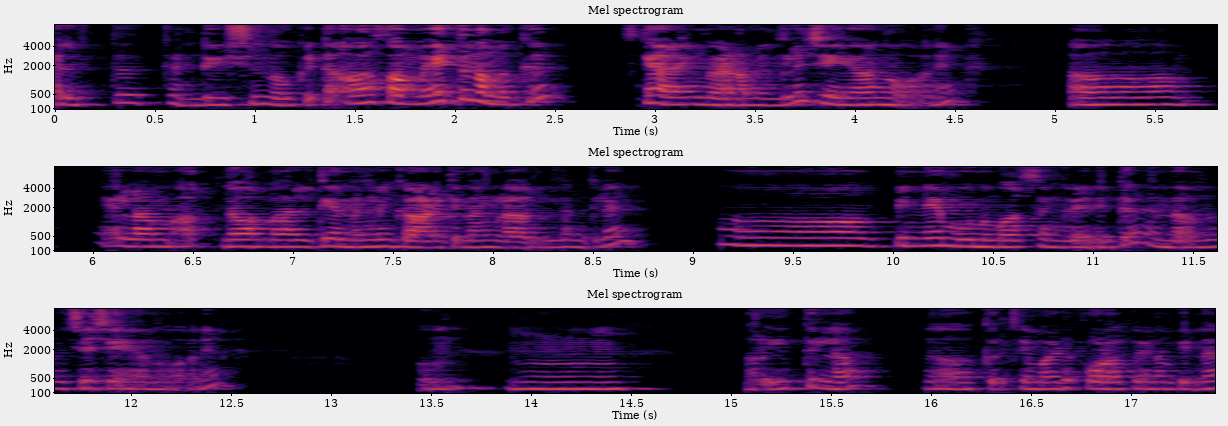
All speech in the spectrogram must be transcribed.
ഹെൽത്ത് കണ്ടീഷൻ നോക്കിയിട്ട് ആ സമയത്ത് നമുക്ക് സ്കാനിങ് വേണമെങ്കിൽ ചെയ്യാമെന്ന് പറഞ്ഞ്. എല്ലാം അബ്നോർമാലിറ്റി എന്തെങ്കിലും കാണിക്കുന്നെങ്കിൽ പിന്നെ മൂന്ന് മാസം കഴിഞ്ഞിട്ട് എന്താണെന്ന് വെച്ചാൽ ചെയ്യാമെന്ന് പറഞ്ഞ്. അറിയത്തില്ല. കൃത്യമായിട്ട് ഫോളോ അപ്പ് ചെയ്യണം. പിന്നെ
